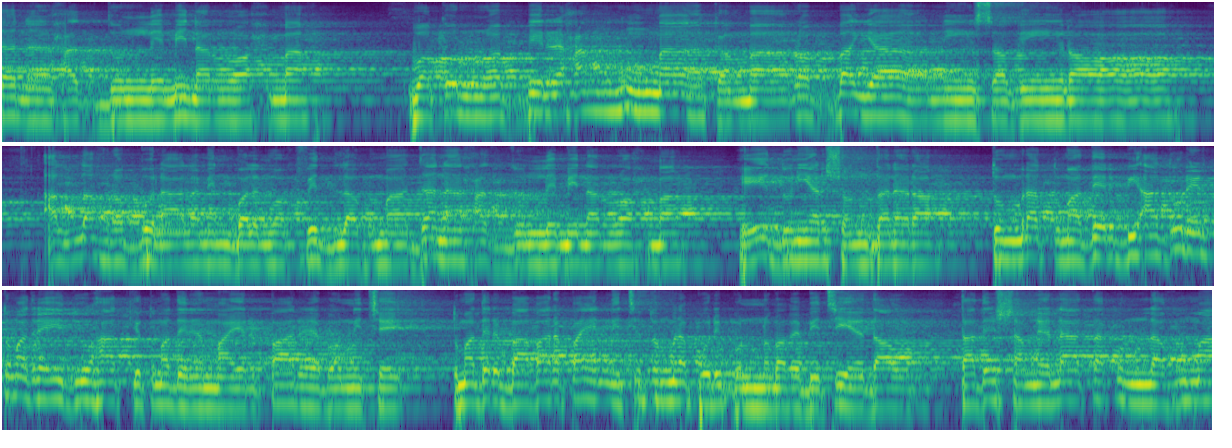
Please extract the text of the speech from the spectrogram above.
জানাহাদ্দুল্লি মিনার রাহমা ওয়াকুর রব্বির হামহুমা কামা রব্বায়ানি সগীরা। আল্লাহ রব্বুল আলামিন বলেন, ওয়াকফিদ লাহুমা জানাহাদ্দুল্লি মিনার রাহমা। হে দুনিয়ার সন্তানেরা, তোমরা তোমাদের আদরের তোমাদের এই দুহাতকে তোমাদের মায়ের পার এবং নিচে তোমাদের বাবার পায়ের নিচে তোমরা পরিপূর্ণভাবে বিছিয়ে দাও। তাদের সামনে লা তাকুল্লাহুমা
